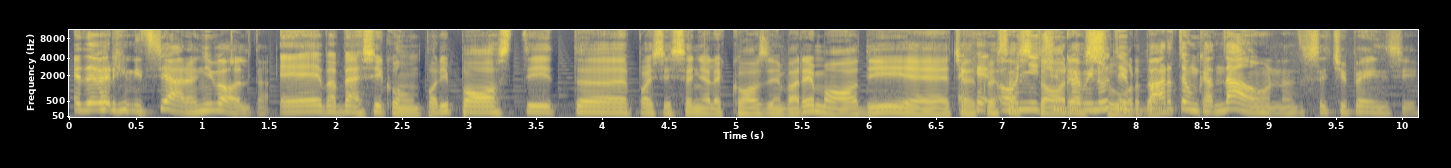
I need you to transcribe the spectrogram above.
E deve riniziare ogni volta. E vabbè, sì, con un po' di post-it, eh, poi si segna le cose in vari modi e c'è È che questa ogni storia 5 minuti assurda. parte un countdown, se ci pensi.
